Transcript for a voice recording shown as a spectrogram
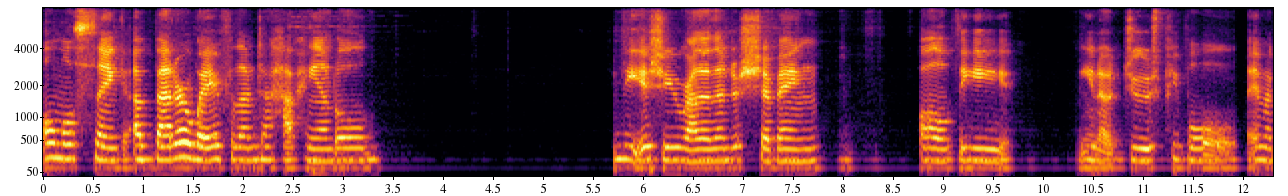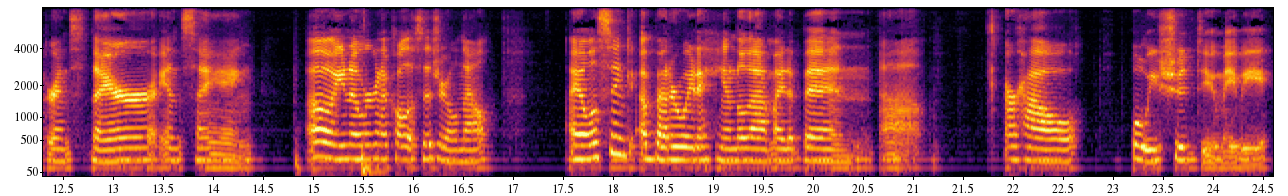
almost think a better way for them to have handled the issue rather than just shipping all of the you know Jewish people immigrants there and saying oh you know we're going to call this Israel now I almost think a better way to handle that might have been um or how what we should do maybe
